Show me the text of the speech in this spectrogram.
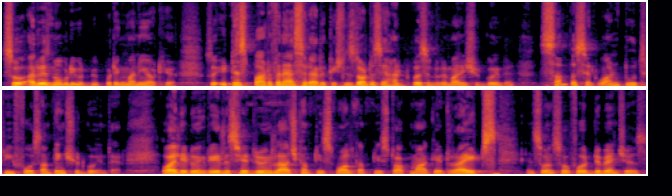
So otherwise, nobody would be putting money out here. So it is part of an asset allocation. It's not to say 100% of the money should go in there. Some percent, one, two, three, four, something should go in there. While they're doing real estate, they're doing large companies, small companies, stock market, rights, and so on and so forth, debentures,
